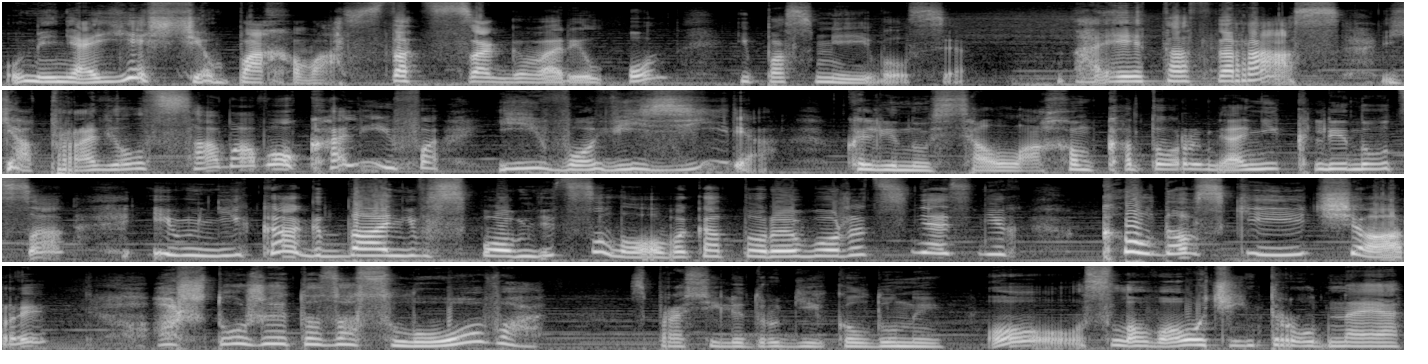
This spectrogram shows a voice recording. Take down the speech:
у меня есть чем похвастаться», — говорил он и посмеивался. «На этот раз я провел самого калифа и его визиря. Клянусь Аллахом, которыми они клянутся, им никогда не вспомнить слово, которое может снять с них колдовские чары. А что же это за слово? спросили другие колдуны. О, слово очень трудное.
